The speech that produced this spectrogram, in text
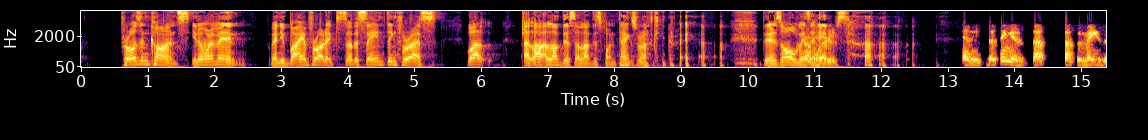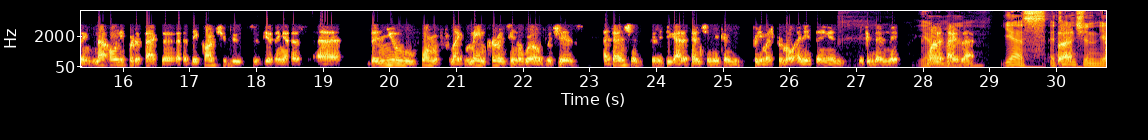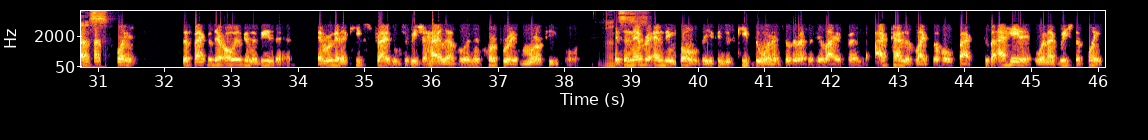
pros and cons. You know what I mean? When you buy a product. So the same thing for us. Well, I, lo- I love this. I love this point. Thanks for asking, Greg. There's always Don't a haters. and the thing is, that's that's amazing. Not only for the fact that they contribute to giving us uh, the new form of like main currency in the world, which is attention. Because if you got attention, you can pretty much promote anything, and you can then make, yeah, monetize man. that. Yes, attention. But yes. That's the point. The fact that they're always going to be there, and we're going to keep striving to reach a high level and incorporate more people. That's... It's a never-ending goal that you can just keep doing until the rest of your life. And I kind of like the whole fact because I hate it when I've reached a point.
